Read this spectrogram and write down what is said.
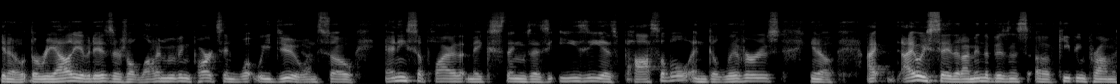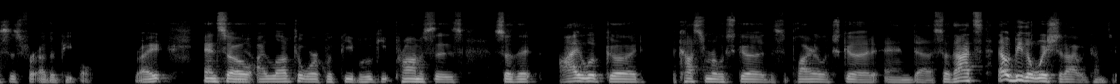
you know the reality of it is there's a lot of moving parts in what we do, Yeah. and so any supplier that makes things as easy as possible and delivers, you know, I I always say that I'm in the business of keeping promises for other people, right? And so Yeah. I love to work with people who keep promises so that I look good, the customer looks good, the supplier looks good, and uh, so that's that would be the wish that I would come to.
